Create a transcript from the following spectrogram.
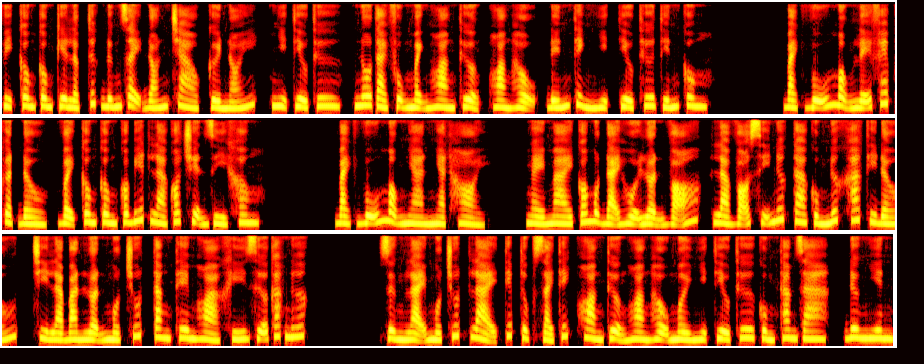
vị công công kia lập tức đứng dậy đón chào, cười nói, nhị tiểu thư, nô tài phụng mệnh hoàng thượng, hoàng hậu, đến tỉnh nhị tiểu thư tiến cung. Bạch Vũ Mộng lễ phép gật đầu, vậy công công có biết là có chuyện gì không? Bạch Vũ Mộng nhàn nhạt hỏi. Ngày mai có một đại hội luận võ, là võ sĩ nước ta cùng nước khác thi đấu, chỉ là bàn luận một chút tăng thêm hòa khí giữa các nước. Dừng lại một chút lại tiếp tục giải thích Hoàng thượng Hoàng hậu mời nhị tiểu thư cùng tham gia, đương nhiên,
